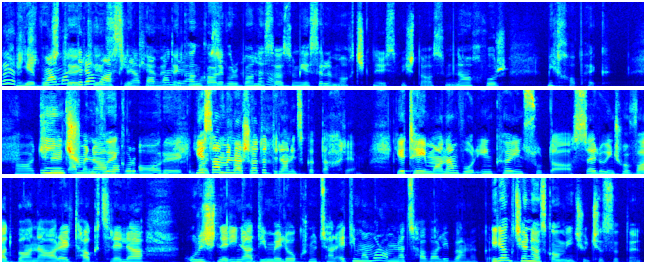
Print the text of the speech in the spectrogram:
Վերջ, մաման դրա մասին է, այդ դրա այնքան կարևոր բան ես Հա։ ասում, ես էլ եմ աղջիկներից միշտ ասում, նախ որ մի խափեք։ Հա, չէ, ամենահավոր արեք, Ես ամենաշատը դրանից կտխրեմ։ Եթե իմանամ, որ ինքը ինձ սուտ է ասել ու ինչ որ վատ բան է արել, թաքցրել է, ուրիշներին ա դիմել օգնության, այդ իմ համար ամենացավալի բանը կլինի։ Իրանք չեն հասկանում ինչու չստեն։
